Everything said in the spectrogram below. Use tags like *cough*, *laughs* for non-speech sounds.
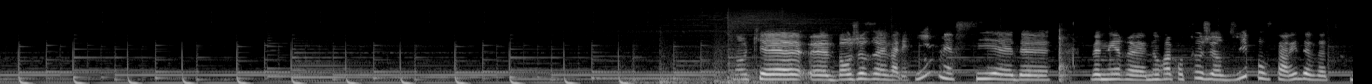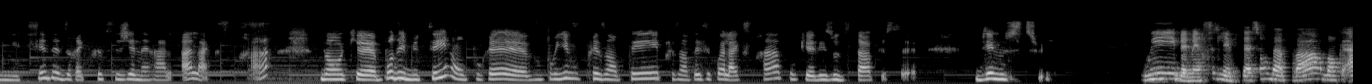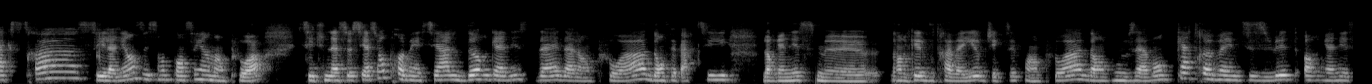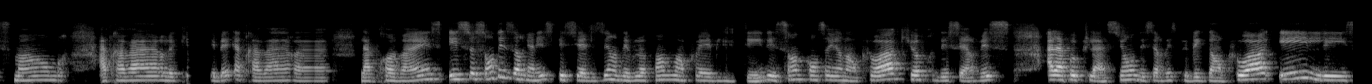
Donc, euh, euh, bonjour Valérie, merci euh, de venir nous rencontrer aujourd'hui pour vous parler de votre métier de directrice générale à l'Axtra. Donc, pour débuter, on pourrait, vous pourriez vous présenter, présenter c'est quoi l'Axtra pour que les auditeurs puissent bien nous situer. Oui, ben merci de l'invitation d'abord. Donc, AXTRA, c'est l'Alliance des centres conseils en emploi. C'est une association provinciale d'organismes d'aide à l'emploi dont fait partie l'organisme euh, dans lequel vous travaillez, Objectif Emploi. Donc, nous avons 98 organismes membres à travers le Québec, à travers euh, la province. Et ce sont des organismes spécialisés en développement de l'employabilité, des centres conseils en emploi qui offrent des services à la population, des services publics d'emploi et les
